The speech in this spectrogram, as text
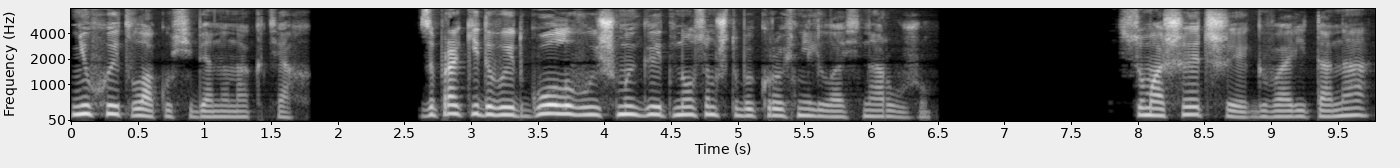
нюхает лак у себя на ногтях, запрокидывает голову и шмыгает носом, чтобы кровь не лилась наружу. Сумасшедшие, говорит она,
